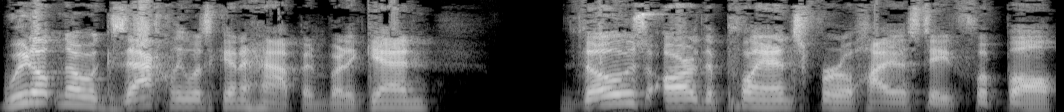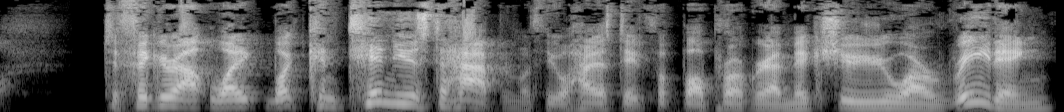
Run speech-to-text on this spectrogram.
We don't know exactly what's going to happen, but again, those are the plans for Ohio State football to figure out what, what continues to happen with the Ohio State football program. Make sure you are reading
